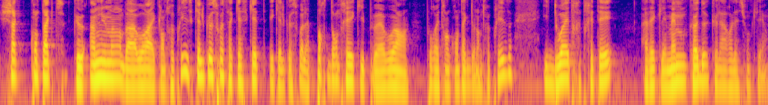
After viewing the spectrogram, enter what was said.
chaque contact qu'un humain va avoir avec l'entreprise, quelle que soit sa casquette et quelle que soit la porte d'entrée qu'il peut avoir pour être en contact de l'entreprise, il doit être traité avec les mêmes codes que la relation client.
